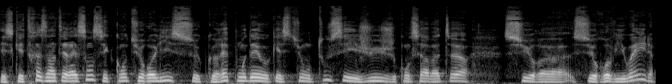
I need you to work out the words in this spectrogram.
Et ce qui est très intéressant, c'est que quand tu relis ce que répondaient aux questions tous ces juges conservateurs sur, euh, sur Roe v. Wade,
